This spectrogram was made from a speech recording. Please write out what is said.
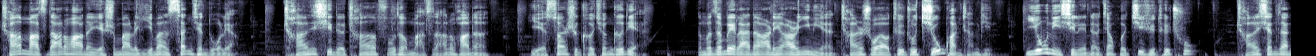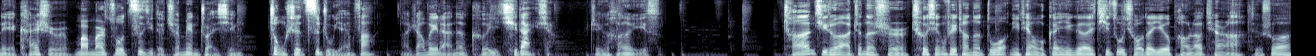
长安马自达的话呢，也是卖了一万三千多辆。长安系的长安福特、马自达的话呢，也算是可圈可点。那么在未来呢，二零二一年，长安说要推出九款产品，UNI 系列呢将会继续推出。长安现在呢也开始慢慢做自己的全面转型，重视自主研发啊，让未来呢可以期待一下，这个很有意思。长安汽车啊，真的是车型非常的多。那天我跟一个踢足球的一个朋友聊天啊，就说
